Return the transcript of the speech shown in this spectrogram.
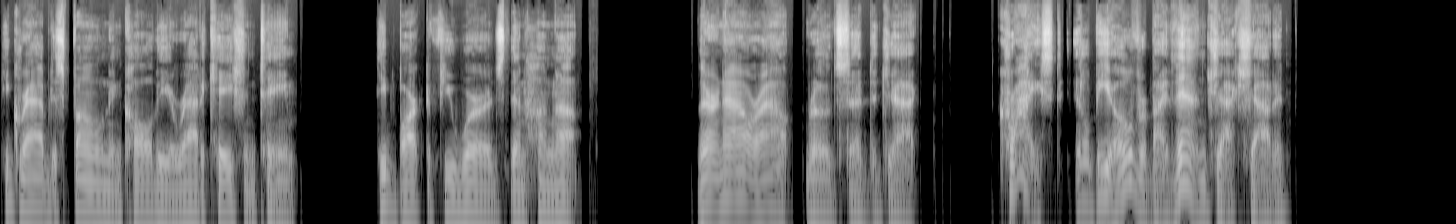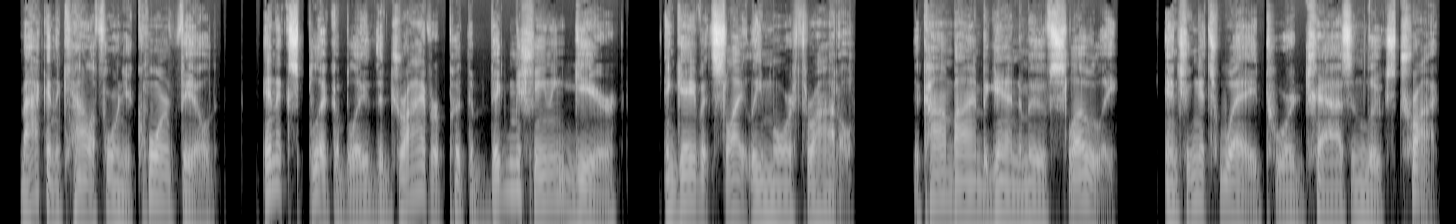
He grabbed his phone and called the eradication team. He barked a few words, then hung up. They're an hour out, Rhodes said to Jack. Christ, it'll be over by then, Jack shouted. Back in the California cornfield, inexplicably, the driver put the big machine in gear and gave it slightly more throttle. The combine began to move slowly, inching its way toward Chaz and Luke's truck.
